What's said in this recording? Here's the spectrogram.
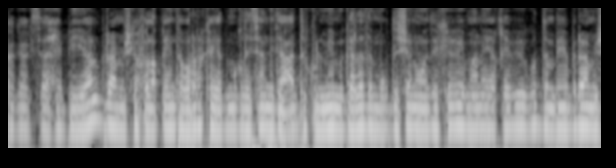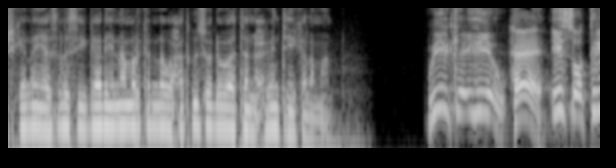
hagaag saaxiibayaal barnaamijka falaqeynta wararka ayaad maqleysaan idaacadda kulmiye magaalada muqdishona oo idin kaga imaanaya qeybihii ugu dambeeya barnaamijkeena ayaa isla sii gaaraynaa markana waxaad ku soo dhawaataan xubintii kalamaan. Wiilkaygiiow hee ii soo tiri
